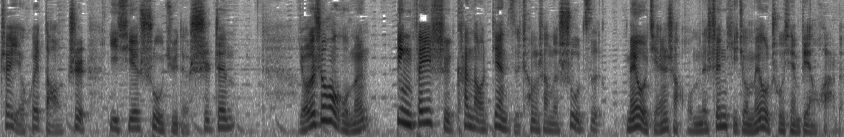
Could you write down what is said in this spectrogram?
这也会导致一些数据的失真。有的时候我们并非是看到电子秤上的数字没有减少，我们的身体就没有出现变化的。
